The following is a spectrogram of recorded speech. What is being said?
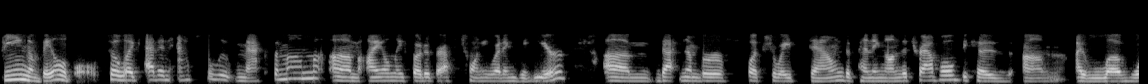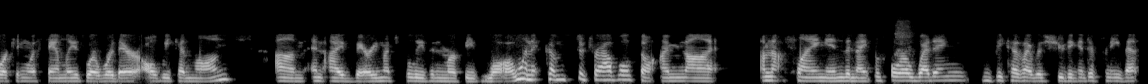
being available. So like at an absolute maximum um, i only photograph 20 weddings a year um, that number fluctuates down depending on the travel because um, I love working with families where we're there all weekend long. Um, and I very much believe in Murphy's Law when it comes to travel. So I'm not I'm not flying in the night before a wedding because I was shooting a different event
